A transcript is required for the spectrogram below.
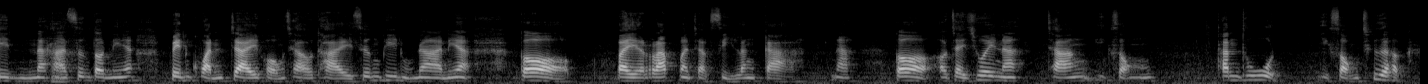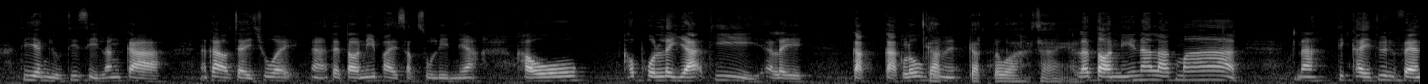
รินทร์นะคะค่ะซึ่งตอนนี้เป็นขวัญใจของชาวไทย ซึ่งพี่หนูนาเนี่ยก็ไปรับมาจากศรีลังกานะก็เอาใจช่วยนะ ช้างอีกสองท่านทูตอีกสองเชือกที่ยังอยู่ที่ศรีลังกานะคะเอาใจช่วยนะแต่ตอนนี้พลายศักดิ์สุรินทร์เนี่ยเขาเขาพ้นระยะที่อะไรกักกักโรคกัใช่กไหมกักตัวใช่ค่ะแล้วตอนนี้น่ารักมาก นะที่ใครที่เป็นแฟน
